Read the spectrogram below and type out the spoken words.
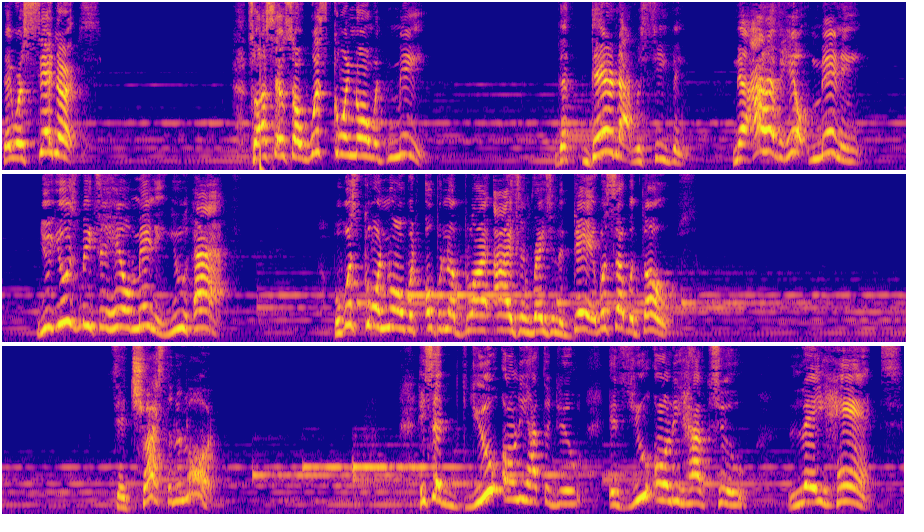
They were sinners. So I said, so what's going on with me? That they're not receiving. Now I have healed many. You use me to heal many. You have. But what's going on with opening up blind eyes and raising the dead? What's up with those? Said, trust in the Lord. He said, you only have to do is you only have to lay hands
